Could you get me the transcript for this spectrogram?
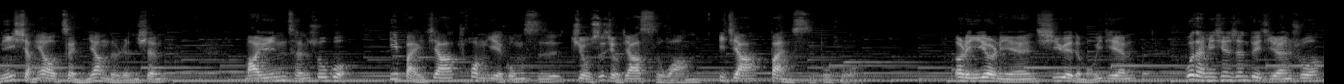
你想要怎样的人生？马云曾说过：一百家创业公司，九十九家死亡，一家半死不活。二零一二年七月的某一天，郭台铭先生对吉然说：“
